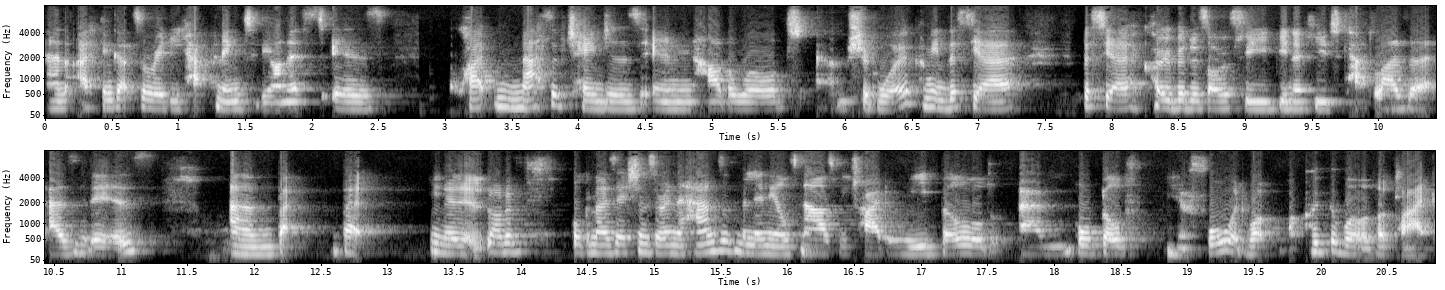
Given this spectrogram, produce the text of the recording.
and I think that's already happening, to be honest, is quite massive changes in how the world um, should work. I mean, this year, this year, COVID has obviously been a huge catalyzer as it is, um, but but you know, a lot of organizations are in the hands of millennials now as we try to rebuild um, or build you know forward what, what could the world look like.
